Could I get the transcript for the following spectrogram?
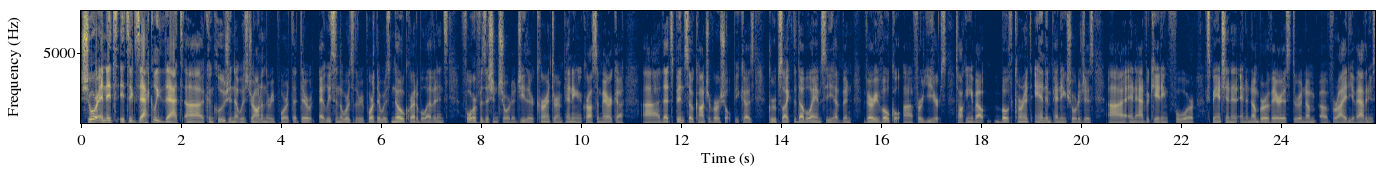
Sure, and it's it's exactly that uh, conclusion that was drawn in the report that there, at least in the words of the report, there was no credible evidence for a physician shortage, either current or impending across America uh, that's been so controversial because groups like the AAMC have been very vocal uh, for years, talking about both current and impending shortages uh, and advocating for expansion in, in, a number of areas through a, num- a variety of avenues.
